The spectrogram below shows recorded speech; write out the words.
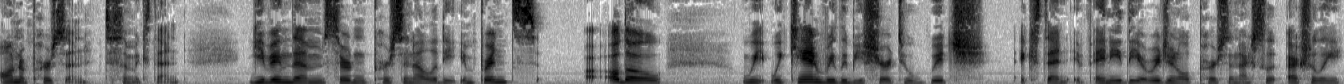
on a person to some extent, giving them certain personality imprints, although we, we can't really be sure to which extent, if any, the original person actually, actually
